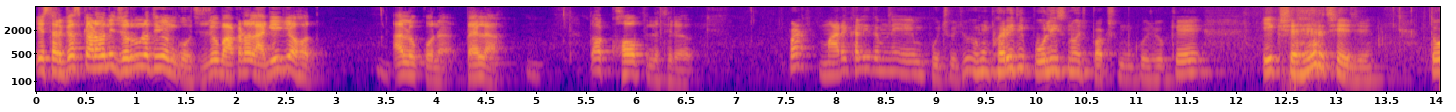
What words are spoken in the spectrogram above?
એ સરઘસ કાઢવાની જરૂર નથી એમ કહું છું. જો બાકડા લાગી ગયા હોત આ લોકોના પહેલાં તો આ ખોફ નથી રહ્યો. પણ મારે ખાલી તમને એમ પૂછું છું હું ફરીથી પોલીસનો જ પક્ષ મૂકું છું કે એક શહેર છે જે તો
